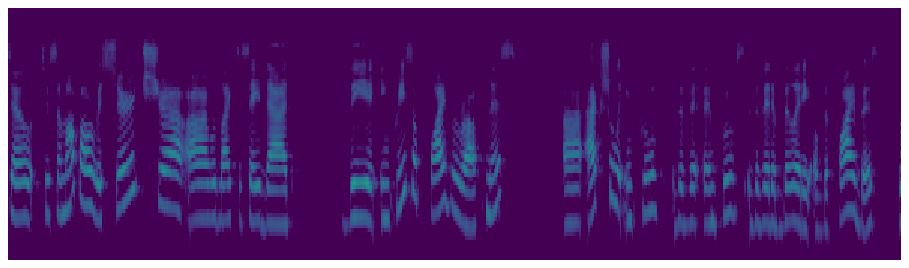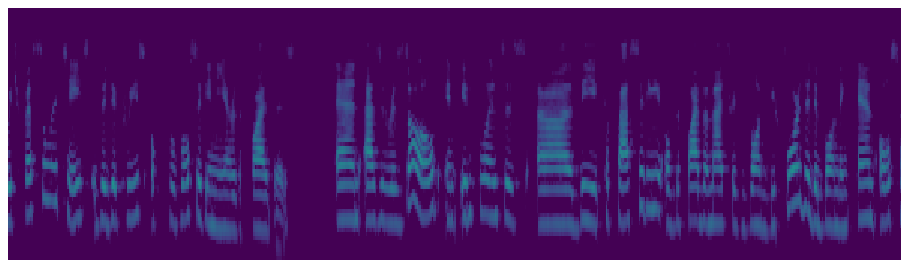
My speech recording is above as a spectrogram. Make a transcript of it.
So to sum up our research, uh, I would like to say that the increase of fiber roughness uh, actually improves the, improves the wettability of the fibers, which facilitates the decrease of porosity near the fibers. And as a result, it influences uh, the capacity of the fiber matrix bond before the debonding and also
